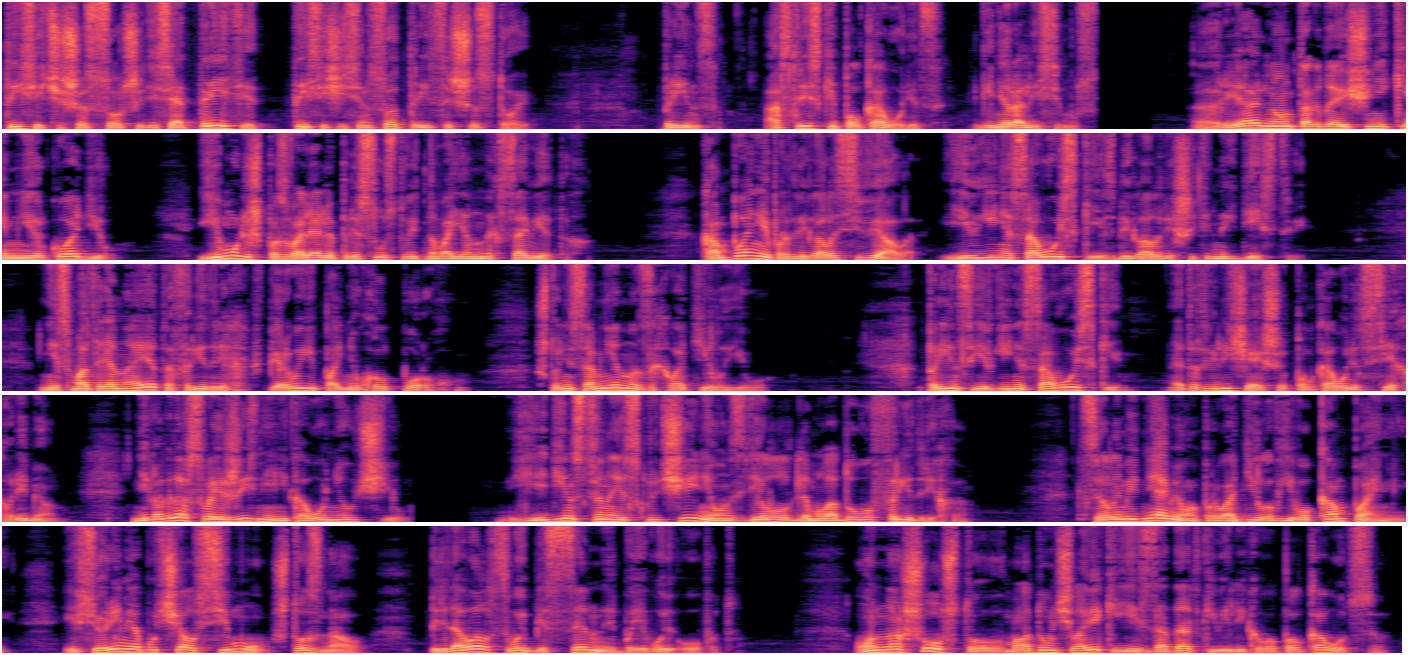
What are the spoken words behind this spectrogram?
1663-1736. Принц, австрийский полководец, генералиссимус. Реально он тогда еще никем не руководил. Ему лишь позволяли присутствовать на военных советах. Компания продвигалась вяло, Евгений Савойский избегал решительных действий. Несмотря на это, Фридрих впервые понюхал пороху, что, несомненно, захватило его. Принц Евгений Савойский, этот величайший полководец всех времен, никогда в своей жизни никого не учил. Единственное исключение он сделал для молодого Фридриха. Целыми днями он проводил в его компании и все время обучал всему, что знал, передавал свой бесценный боевой опыт. Он нашел, что в молодом человеке есть задатки великого полководца,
